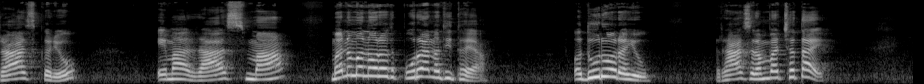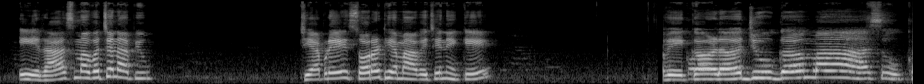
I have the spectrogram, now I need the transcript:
રાસ કર્યો, એમાં રાસમાં મનમનોરથ પૂરા નથી થયા. અધૂરો રહ્યું. રાસ રમવા છતાંય એ રાસમાં વચન આપ્યું. જે આપણે સોરઠિયામાં આવે છે ને કે હવે કળ જુગમાં સુખ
